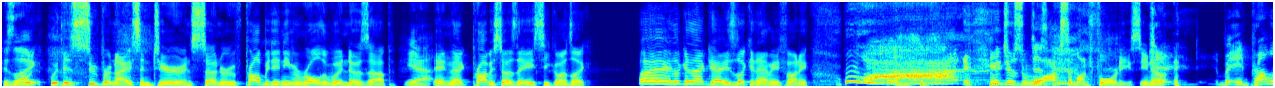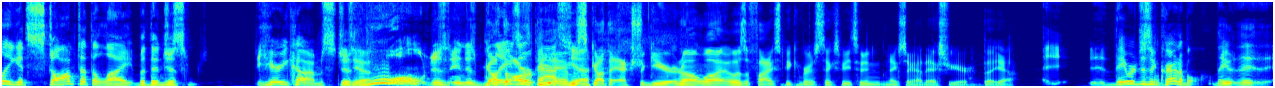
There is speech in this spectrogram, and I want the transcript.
It's like, with, with his super nice interior and sunroof, probably didn't even roll the windows up, yeah, and like probably still has the AC going. Like, oh, hey, look at that guy. He's looking at me funny. What? he just walks him on forties. You know. But it probably gets stomped at the light, but then just here he comes, just Yeah. whoa, just and just Got the RPMs, got the extra gear. No, well, it was a five speed compared to six speed, so it didn't necessarily have the extra gear. But yeah, They were just incredible. They, they,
